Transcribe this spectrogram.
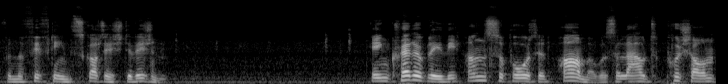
from the 15th Scottish Division. Incredibly, the unsupported armour was allowed to push on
